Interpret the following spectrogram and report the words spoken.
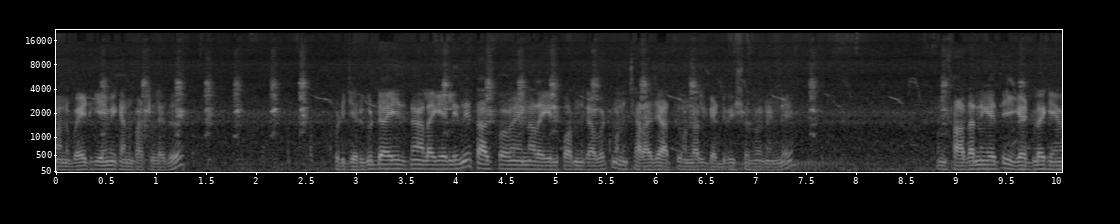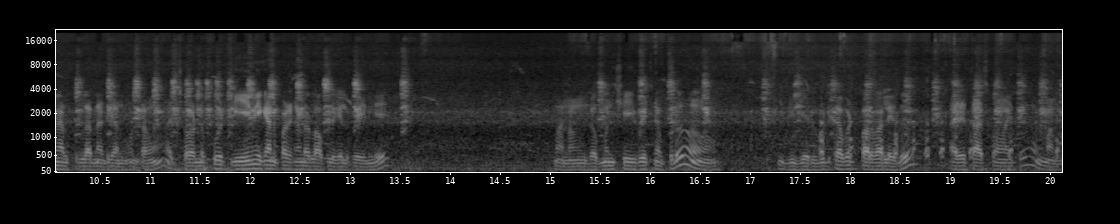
మన బయటికి ఏమీ కనపడలేదు. ఇప్పుడు జరుగుడ్డ అయినా అలాగే వెళ్ళింది తాజ్పాము అయినా అలాగే వెళ్ళిపోతుంది కాబట్టి మనం చాలా జాగ్రత్తగా ఉండాలి గడ్డి విషయంలోనండి. మనం సాధారణంగా అయితే ఈ గడ్డిలోకి ఏమి వెళ్తుంది అన్నట్టుగా అనుకుంటాము. అది చూడండి పూర్తి ఏమీ కనపడకుండా లోపలికి వెళ్ళిపోయింది. మనం గమ్మున చేయి పెట్టినప్పుడు ఇది జరుగుడు కాబట్టి పర్వాలేదు. అదే తాజ్పాము అయితే మనం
